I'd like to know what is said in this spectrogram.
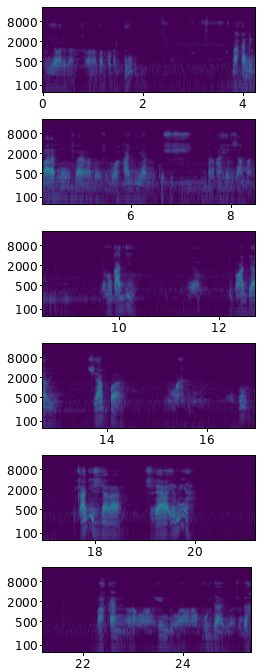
Beliau adalah seorang tokoh penting. Bahkan di barat nih sekarang ada sebuah kajian khusus tentang akhir zaman. Yang mengkaji ya dipelajari siapa Mahdi itu dikaji secara secara ilmiah bahkan orang-orang Hindu, orang-orang Buddha juga sudah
